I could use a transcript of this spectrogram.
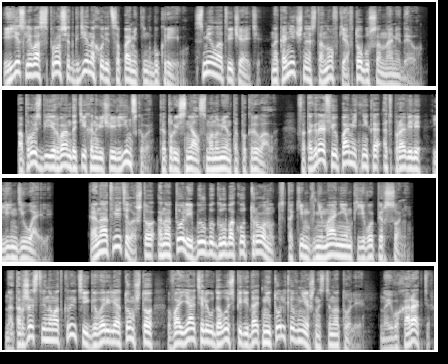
и если вас спросят, где находится памятник Букрееву, смело отвечайте – на конечной остановке автобуса на Медео. По просьбе Ирванда Тихоновича Ильинского, который снял с монумента покрывало, фотографию памятника отправили Линди Уайли. Она ответила, что Анатолий был бы глубоко тронут таким вниманием к его персоне. На торжественном открытии говорили о том, что воятелю удалось передать не только внешность Анатолия, но и его характер,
